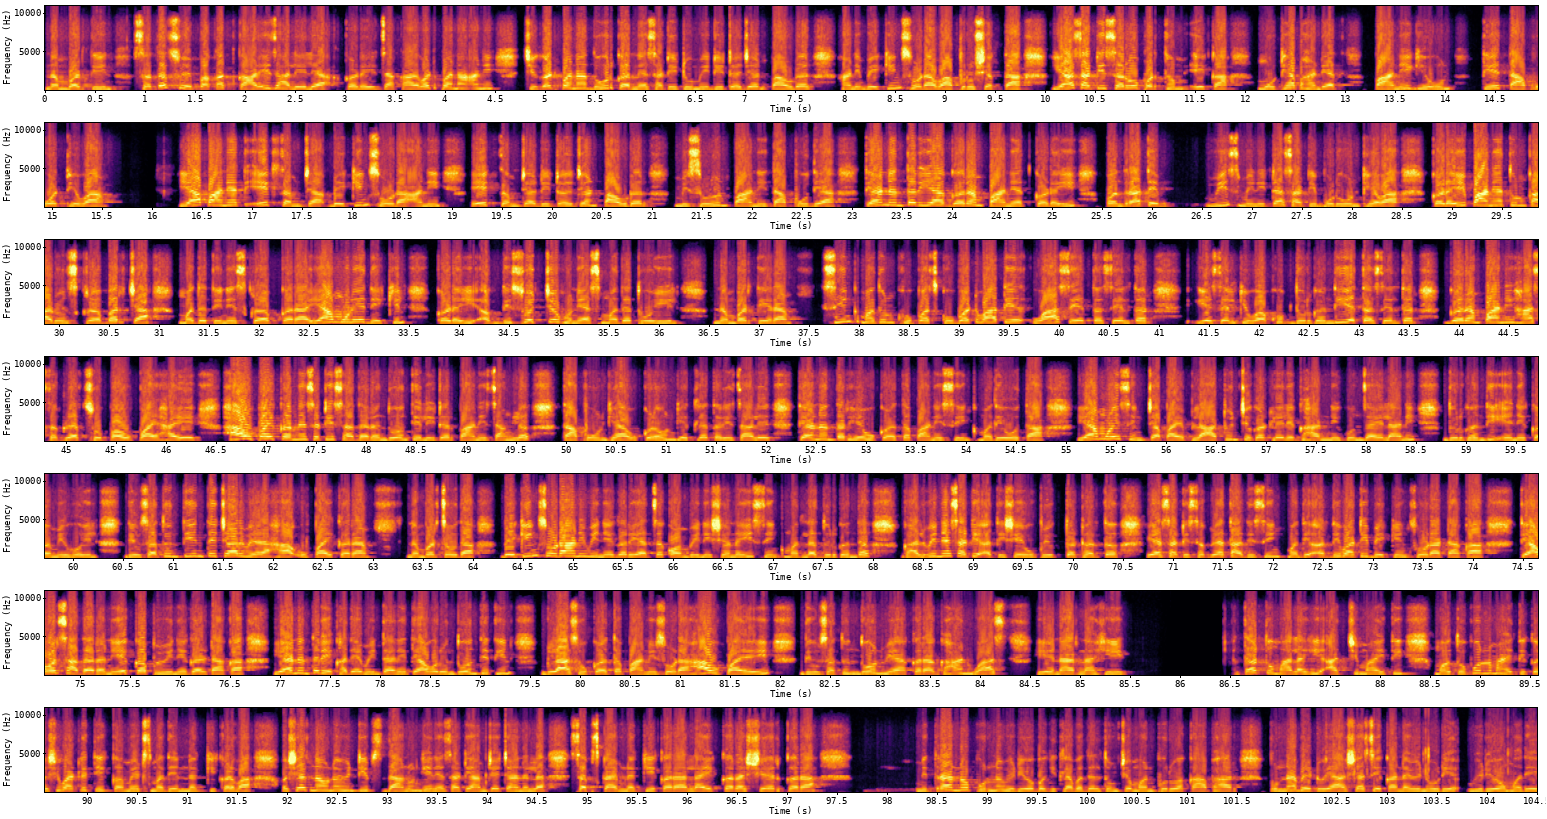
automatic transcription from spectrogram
नंबर तीन सतत स्वयंपाकात काळी झालेल्या कढईचा काळवटपणा आणि चिकटपणा दूर करण्यासाठी तुम्ही डिटर्जंट पावडर आणि बेकिंग सोडा वापरू शकता. यासाठी सर्वप्रथम एका मोठ्या भांड्यात पाणी घेऊन ते तापवत ठेवा. या पाण्यात एक चमचा बेकिंग सोडा आणि एक चमचा डिटर्जंट पावडर मिसळून पाणी तापू द्या. त्यानंतर या गरम पाण्यात कढई पंधरा ते वीस मिनिटासाठी बुडवून ठेवा. कढई पाण्यातून काढून स्क्रबरच्या मदतीने स्क्रब करा. यामुळे देखील कढई अगदी स्वच्छ होण्यास मदत होईल. नंबर तेरा. सिंक मधून खूपच कुबट वात ये- वास येत असेल तर येसेल किंवा खूप दुर्गंधी येत असेल तर गरम पाणी हा सगळ्यात सोपा उपाय आहे. हा उपाय करण्यासाठी साधारण दोन ते लिटर पाणी चांगलं तापवून घ्या. उकळवून घेतलं तरी चालेल. त्यानंतर हे उकळतं पाणी सिंकमध्ये यामुळे सिंकच्या पाईपला आतून चिकटलेले घाण निघून जाईल आणि दुर्गंधी येणे कमी होईल. दिवसातून तीन ते चार वेळा हा उपाय करा. नंबर चौदा बेकिंग सोडा आणि विनेगर याचं कॉम्बिनेशनही सिंक मधला दुर्गंध घालविण्यासाठी अतिशय उपयुक्त ठरतं. यासाठी सगळ्यात आधी सिंकमध्ये अर्धी वाटी बेकिंग सोडा टाका. त्यावर साधारण एक कप विनेगर टाका. यानंतर एखाद्या मिनिटाने त्यावरून दोन ते तीन ग्लास उकळतं पाणी सोडा. हा उपायही दिवसातून दोन वेळा करा. घाण वास येणार नाही. तर तुम्हाला ही आजची माहिती महत्त्वपूर्ण माहिती कशी वाटली ती कमेंट्समध्ये नक्की कळवा. अशाच नवनवीन टिप्स जाणून घेण्यासाठी आमच्या चॅनलला सबस्क्राईब नक्की करा लाईक करा शेअर करा. मित्रांनो पूर्ण व्हिडिओ बघितल्याबद्दल तुमचे मनपूर्वक आभार. पुन्हा भेटूया अशाच एका नवीन व्हिडिओ व्हिडिओमध्ये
